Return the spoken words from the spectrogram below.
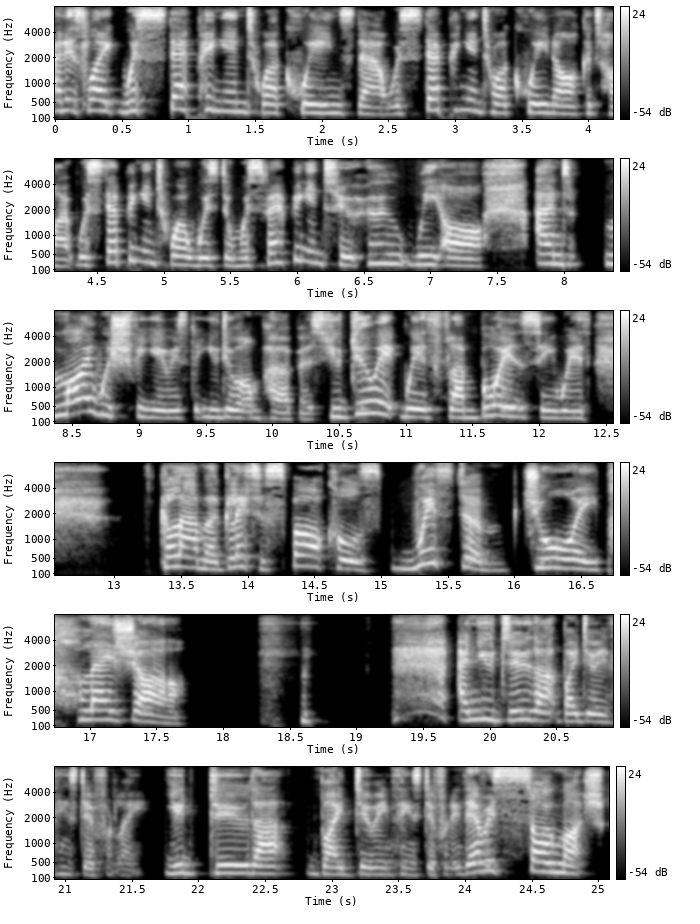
And it's like we're stepping into our queens now. We're stepping into our queen archetype. We're stepping into our wisdom. We're stepping into who we are. And my wish for you is that you do it on purpose. You do it with flamboyancy, with glamour, glitter, sparkles, wisdom, joy, pleasure. And you do that by doing things differently. You do that by doing things differently. There is so much,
